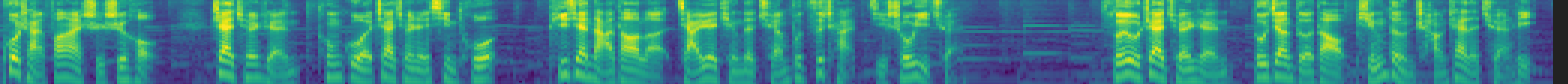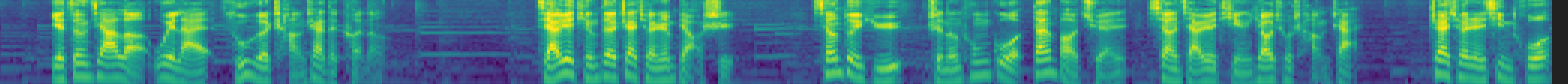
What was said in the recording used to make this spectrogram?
破产方案实施后，债权人通过债权人信托提前拿到了贾跃亭的全部资产及收益权，所有债权人都将得到平等偿债的权利，也增加了未来足额偿债的可能。贾跃亭的债权人表示。相对于只能通过担保权向贾跃亭要求偿债，债权人信托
